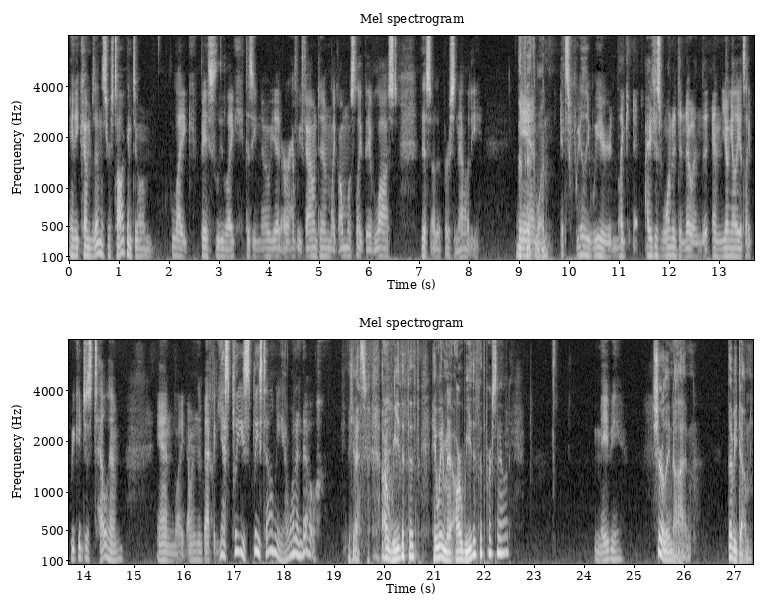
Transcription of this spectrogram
And he comes in and starts talking to him, like basically like, does he know yet, or have we found him? Like almost like they've lost this other personality the fifth one. It's really weird. Like I just wanted to know, and the, and young Elliot's like, we could just tell him, and like I'm in the back, like, yes, please, please tell me, I want to know. Yes. Are we the fifth? Hey, wait a minute. Are we the fifth personality? Maybe Surely not. That'd be dumb.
